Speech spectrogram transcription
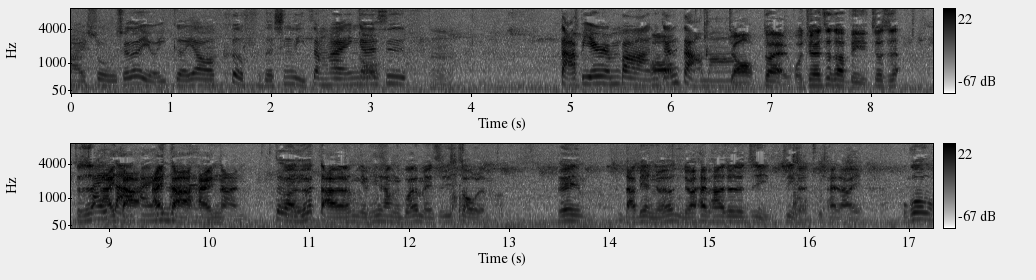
来说，我觉得有一个要克服的心理障碍，应该是嗯打别人吧？你敢打吗？有，对我觉得这个比就是就是挨打挨打还难。对，因为打人，你平常你不会每次去揍人嘛，所以打别人你会你会害怕，就是自己自己可能出太大力。不过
